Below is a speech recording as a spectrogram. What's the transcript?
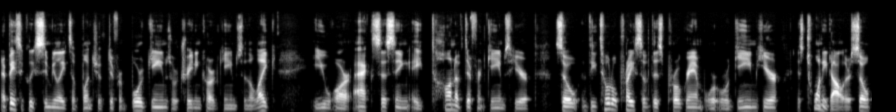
And it basically simulates a bunch of different board games or trading card games and the like. You are accessing a ton of different games here. So the total price of this program or, or game here is $20. So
